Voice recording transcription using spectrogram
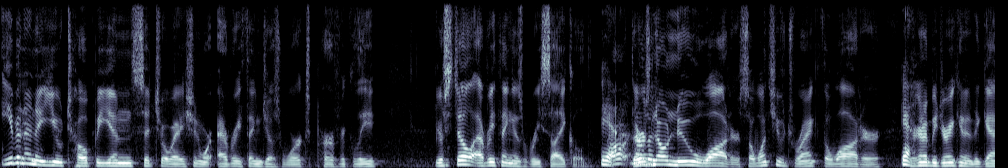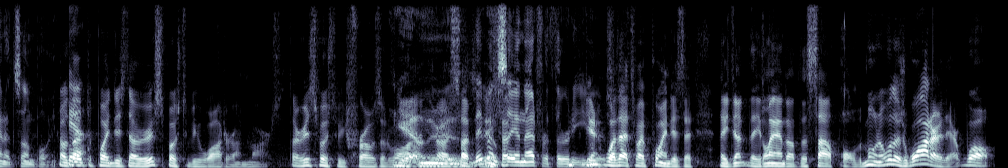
even in a utopian situation where everything just works perfectly, you're still everything is recycled. Yeah. There's no new water, so once you've drank the water, Yeah. you're going to be drinking it again at some point. No, Yeah. the, the point is there is supposed to be water on Mars. There is supposed to be frozen water. Yeah, there Uh, is. sub- They've been saying that for 30 years. Yeah, years. well, that's my point. Is that they they land on the south pole of the moon? Well, there's water there. Well,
